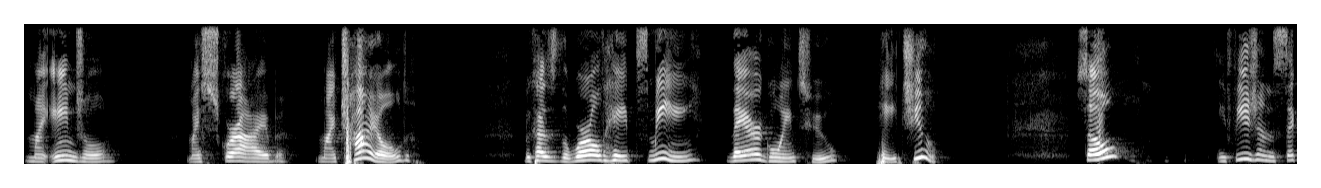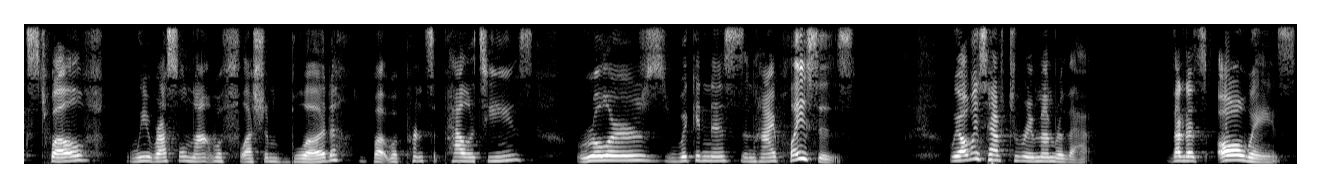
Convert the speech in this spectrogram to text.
my angel, my scribe, my child, because the world hates me, they are going to hate you. So, Ephesians 6:12, we wrestle not with flesh and blood, but with principalities, rulers, wickedness in high places. We always have to remember that. That it's always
